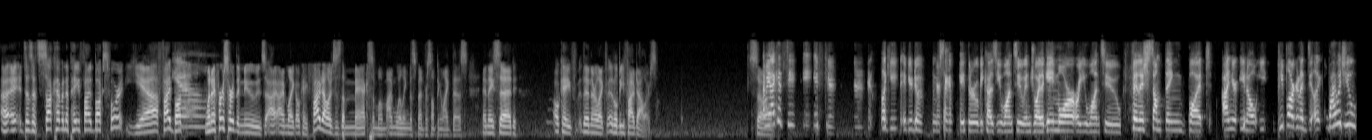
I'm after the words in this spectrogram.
Uh, it- does it suck having to pay five bucks for it? Yeah, five bucks. Yeah. When I first heard the news, I, I'm like, okay, five dollars is the maximum I'm willing to spend for something like this. And they said, okay, then they're like, it'll be five dollars. So I mean, I could see if you're like you if you're doing your second playthrough because you want to enjoy the game more or you want to finish something, but on your you know people are gonna do, like why would you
